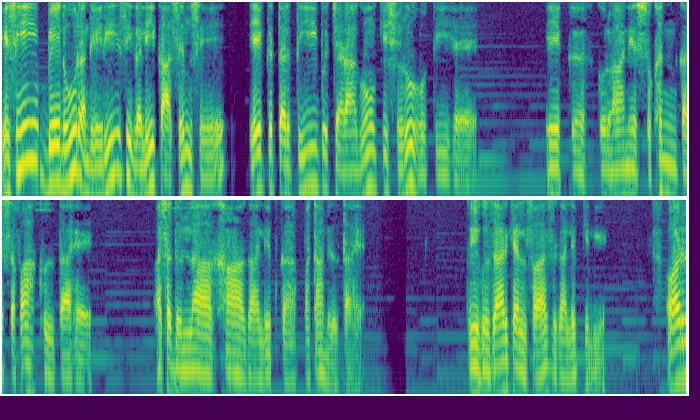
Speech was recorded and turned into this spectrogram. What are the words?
इसी बेनूर अंधेरी सी गली कासिम से एक तरतीब चरागों की शुरू होती है। एक कुरान सुखन का सफ़ा खुलता है। असदुल्ला खां गालिब का पता मिलता है। तो ये गुलजार के अल्फाज गालिब के लिए। और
